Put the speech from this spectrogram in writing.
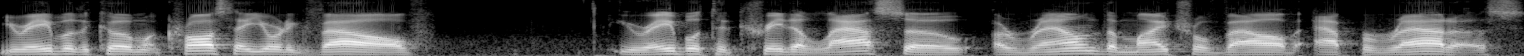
you're able to come across the aortic valve, you're able to create a lasso around the mitral valve apparatus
